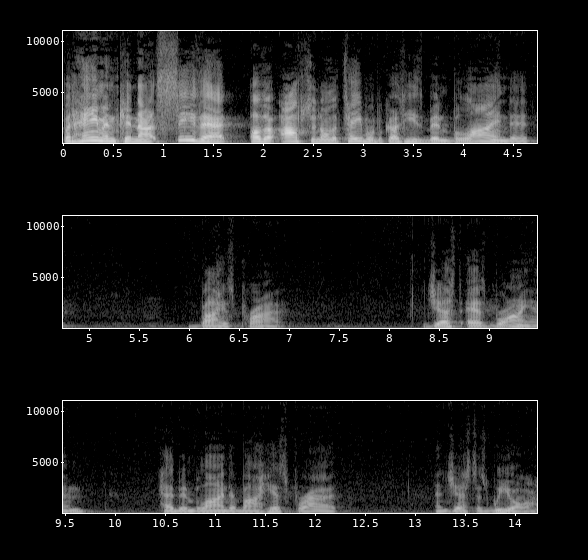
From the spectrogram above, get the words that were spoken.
But Haman cannot see that other option on the table because he's been blinded by his pride. Just as Brian had been blinded by his pride, and just as we are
